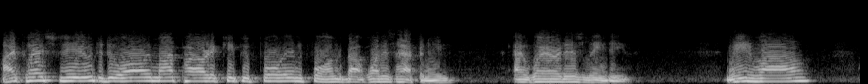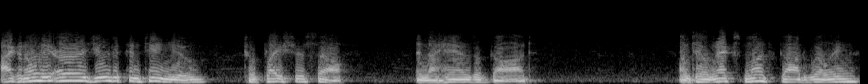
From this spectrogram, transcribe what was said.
I pledge to you to do all in my power to keep you fully informed about what is happening and where it is leading. Meanwhile, I can only urge you to continue to place yourself in the hands of God. Until next month, God willing,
